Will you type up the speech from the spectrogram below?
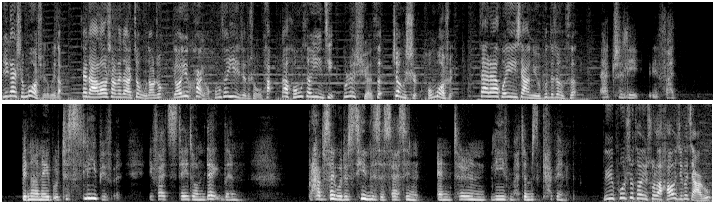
应该是墨水的味道。在打捞上来的证物当中，有一块有红色印记的手帕，那红色印记不是血渍，正是红墨水。再来回忆一下女仆的证词，Naturally, if I'd been unable to sleep, if if I'd stayed on deck, then perhaps I would have seen this assassin enter and leave Madame's cabin. 女仆之所以说了好几个假如，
